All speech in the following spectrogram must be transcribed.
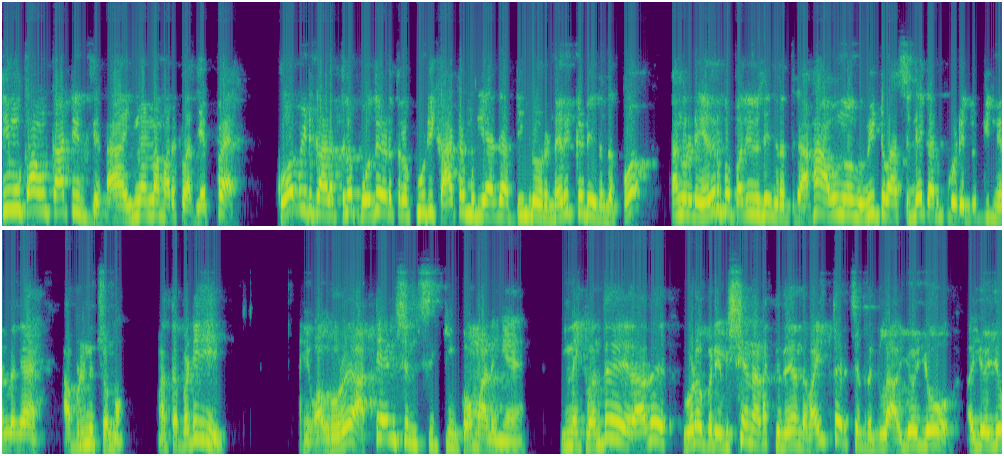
திமுகவும் காட்டியிருக்கு. நான் இல்லைன்னா மறுக்கல அது எப்ப? கோவிட் காலத்துல பொது இடத்துல கூடி காட்ட முடியாது அப்படிங்கிற ஒரு நெருக்கடி இருந்தப்போ தங்களுடைய எதிர்ப்பை பதிவு செய்யறதுக்காக அவங்க அவங்க வீட்டு வாசல்லே கருப்பு கொடி தூக்கி நில்லுங்க அப்படின்னு சொன்னோம். மற்றபடி அவர் ஒரு அட்டென்ஷன் சீக்கிங் கோமாளிங்க. இன்னைக்கு வந்து ஏதாவது இவ்வளவு பெரிய விஷயம் நடக்குது அந்த வயிற்றுச்சல் இருக்குல்ல ஐயோயோ ஐயோயோ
